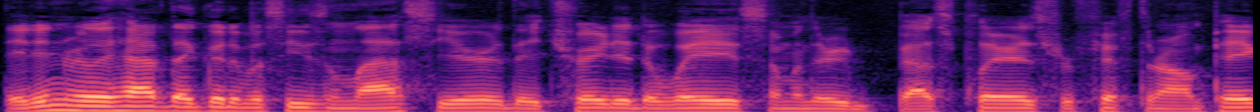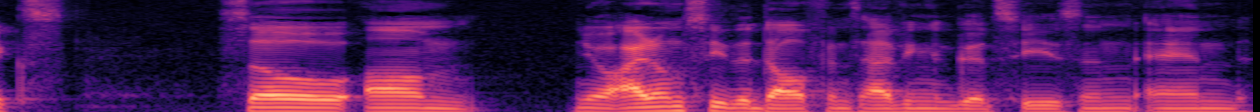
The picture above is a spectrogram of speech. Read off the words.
they didn't really have that good of a season last year. They traded away some of their best players for fifth round picks. So um, you know I don't see the Dolphins having a good season, and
